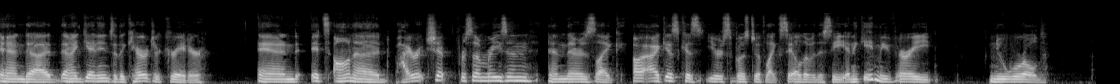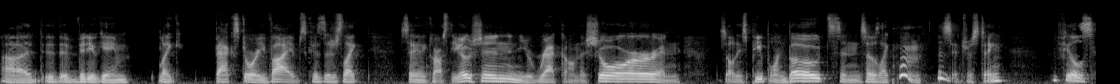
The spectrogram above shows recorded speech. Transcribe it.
And uh, then I get into the character creator, and it's on a pirate ship for some reason. And there's like, oh, I guess because you're supposed to have like sailed over the sea, and it gave me very New World, uh, the video game like backstory vibes because there's like sailing across the ocean and you wreck on the shore and there's all these people in boats and so I was like, hmm, this is interesting. It feels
